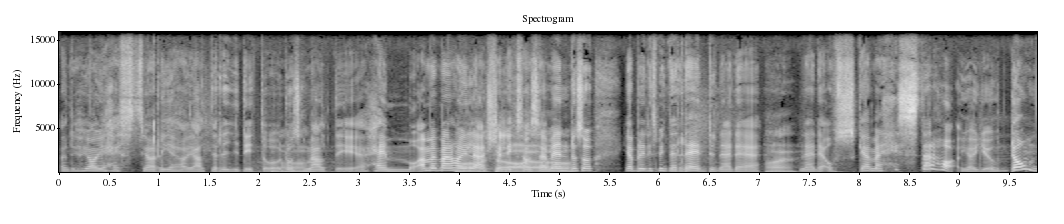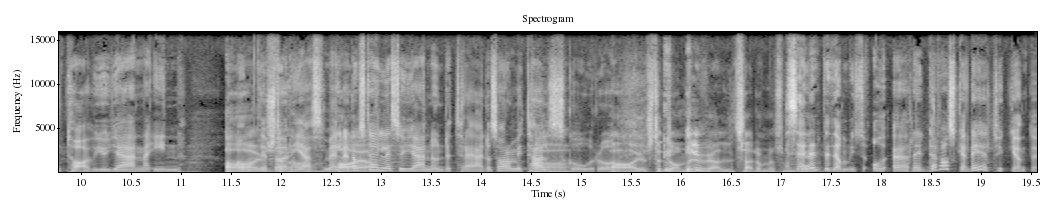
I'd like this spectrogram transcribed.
jag är ju häst, jag har ju alltid ridit och då ska man alltid hem. Och, ja, men man har ju Ja, lärt sig liksom Ja, så här, ja, men ja. ändå så, jag blir liksom inte rädd när det, Nej. när det Oscar. Men hästar har jag ju, de tar vi ju gärna in Ja, om det börjar Ja. smälla. Ja, De ställer sig gärna under träd och så har de metallskor. Och, Ja, just det. De är väldigt så här, de är som Sen är inte de och, äh, rädda för Oscar, det tycker jag inte.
